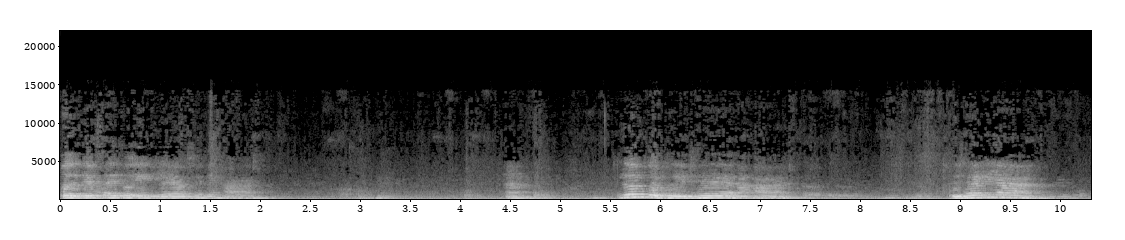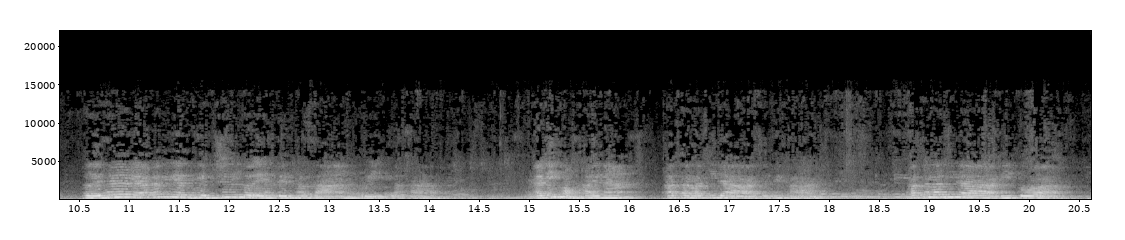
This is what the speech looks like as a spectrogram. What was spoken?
เปิดเว็บไซต์ตัวเองแล้วใช่ไหมคะอะเลือกกดเผยแพร่นะคะเผยแพร่หรือยังเผยแพร่แล้วนักเรียนพิมพ์ชื่อตัวเองเป็นภาษาอังกฤษนะคะ อันนี้ของใครนะ พัทรธิดาใช่ไหมคะ พัทรธิดามีตัว P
